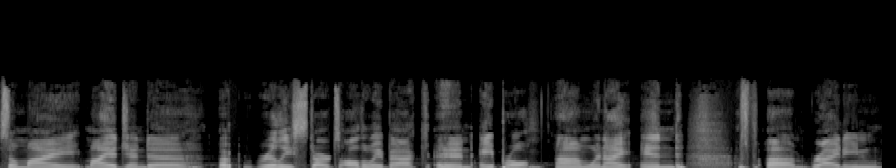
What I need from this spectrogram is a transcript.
so, my my agenda uh, really starts all the way back in April um, when I end um, riding.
